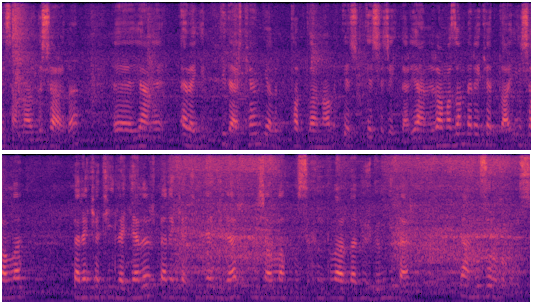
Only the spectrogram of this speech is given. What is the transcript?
insanlar dışarıda. Ee, yani eve git- giderken gelip tatlarını alıp geç- geçecekler. Yani Ramazan bereketli ay. İnşallah bereketiyle gelir, bereketiyle gider. İnşallah bu sıkıntılar da bir gün biter. Yani huzur buluruz.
